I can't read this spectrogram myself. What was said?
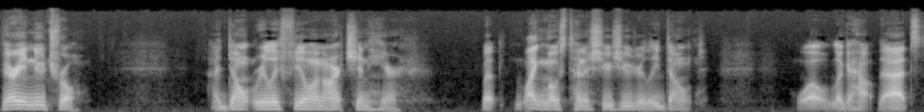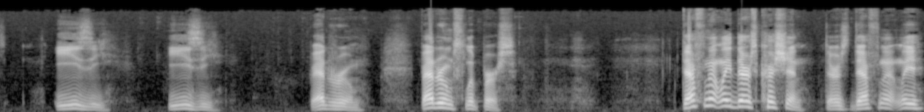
very neutral. I don't really feel an arch in here but like most tennis shoes you really don't Whoa, look at how that's easy, easy. Bedroom, bedroom slippers. Definitely there's cushion. There's definitely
